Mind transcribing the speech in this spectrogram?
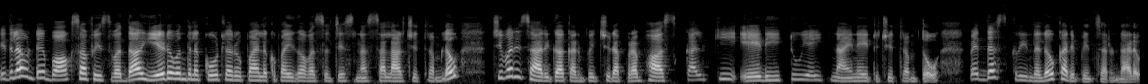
ఇదిలా ఉంటే బాక్సాఫీస్ వద్ద ఏడు వందల కోట్ల రూపాయలకు పైగా వసూలు చేసిన సలార్ చిత్రంలో చివరిసారిగా కనిపించిన ప్రభాస్ కల్కి AD two eight nine eight చిత్రంతో పెద్ద స్క్రీన్లలో కనిపించనున్నాడు.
